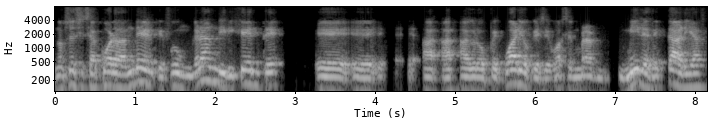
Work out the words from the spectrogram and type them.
no sé si se acuerdan de él, que fue un gran dirigente eh, eh, agropecuario que llegó a sembrar miles de hectáreas.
